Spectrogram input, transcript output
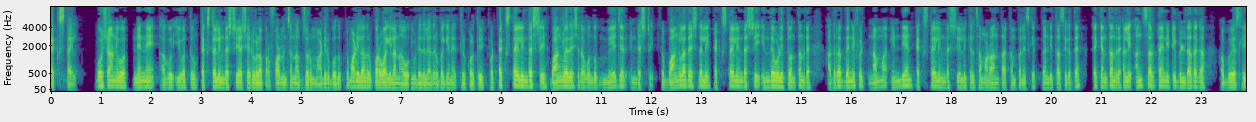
ಟೆಕ್ಸ್ಟೈಲ್ ಬಹುಶಃ ನೀವು ನಿನ್ನೆ ಹಾಗೂ ಇವತ್ತು ಟೆಕ್ಸ್ಟೈಲ್ ಇಂಡಸ್ಟ್ರಿಯ ಶೇರುಗಳ ಪರ್ಫಾರ್ಮೆನ್ಸ್ ಅನ್ನು ಅಬ್ಸರ್ವ್ ಮಾಡಿರಬಹುದು ಮಾಡಿಲ್ಲ ಅಂದ್ರೆ ಪರವಾಗಿಲ್ಲ, ನಾವು ಈ ವಿಡಿಯೋದಲ್ಲಿ ಅದ್ರ ಬಗ್ಗೆನೇ ತಿಳ್ಕೊಳ್ತೀವಿ. ಸೊ ಟೆಕ್ಸ್ಟೈಲ್ ಇಂಡಸ್ಟ್ರಿ ಬಾಂಗ್ಲಾದೇಶದ ಒಂದು ಮೇಜರ್ ಇಂಡಸ್ಟ್ರಿ ಸೊ ಬಾಂಗ್ಲಾದೇಶದಲ್ಲಿ ಟೆಕ್ಸ್ಟೈಲ್ ಇಂಡಸ್ಟ್ರಿ ಹಿಂದೆ ಉಳಿತು ಅಂತಂದ್ರೆ ಅದರ ಬೆನಿಫಿಟ್ ನಮ್ಮ ಇಂಡಿಯನ್ ಟೆಕ್ಸ್ಟೈಲ್ ಇಂಡಸ್ಟ್ರಿಯಲ್ಲಿ ಕೆಲಸ ಮಾಡುವಂತಹ ಕಂಪನೀಸ್ಗೆ ಖಂಡಿತ ಸಿಗುತ್ತೆ. ಯಾಕೆಂತಂದ್ರೆ ಅಲ್ಲಿ ಅನ್ಸರ್ಟೈನಿಟಿ ಬಿಲ್ಡ್ ಆದಾಗ ಅಬ್ವಿಯಸ್ಲಿ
